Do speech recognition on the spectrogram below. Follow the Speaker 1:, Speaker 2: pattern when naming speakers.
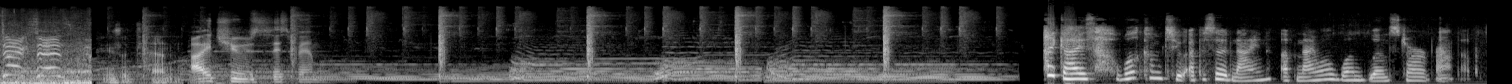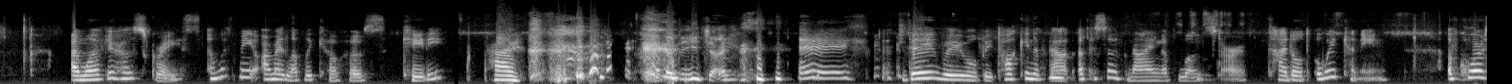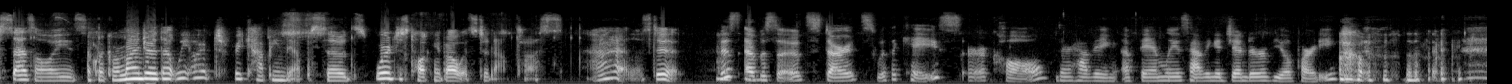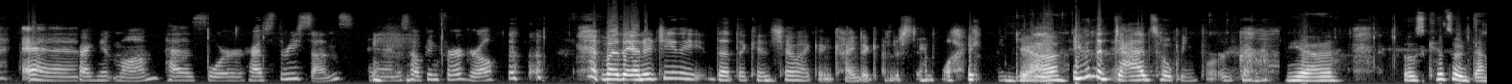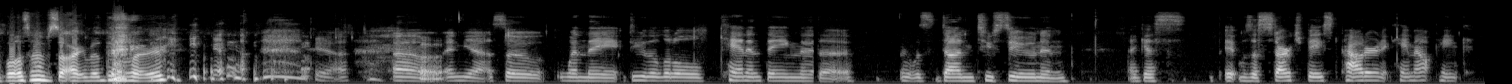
Speaker 1: Texas!
Speaker 2: He's a 10.
Speaker 3: I choose this family.
Speaker 4: Hi guys, welcome to episode 9 of 911 Lone Star Roundup. I'm one of your hosts, Grace, and with me are my lovely co-hosts, Katie
Speaker 5: Hi.
Speaker 4: and EJ.
Speaker 6: Hey.
Speaker 4: Today we will be talking about episode 9 of Lone Star, titled Awakening. Of course, as always, a quick reminder that we aren't recapping the episodes, we're just talking about what stood out to us. Alright, let's do it.
Speaker 6: This episode starts with a case or a call. They're having a family is having a gender reveal party. and pregnant mom has four has three sons and is hoping for a girl.
Speaker 4: By the energy they, that the kids show, I can kind of understand why.
Speaker 5: Yeah.
Speaker 4: Even the dad's hoping for a girl.
Speaker 5: Yeah. Those kids were devils. I'm sorry, but they were.
Speaker 6: yeah. Um, and yeah, so when they do the little cannon thing that the it was done too soon and I guess it was a starch based powder and it came out pink.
